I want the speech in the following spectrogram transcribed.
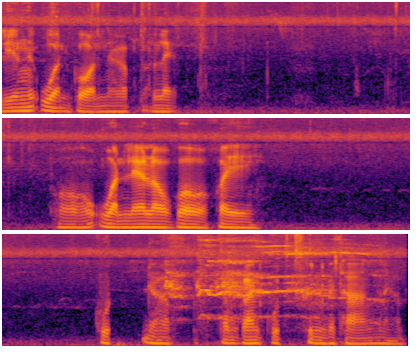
เลี้ยงให้อ้วนก่อนนะครับ ตอนแรก พอเขาอ้วนแล้วเราก็ค่อยขุดนะครับทำการขุดขึ้นกระถางนะครับ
